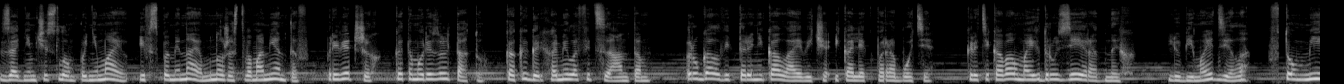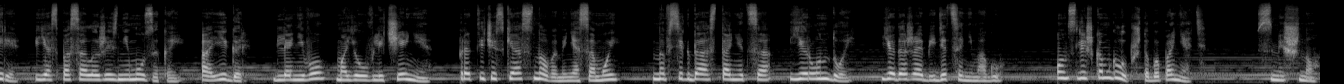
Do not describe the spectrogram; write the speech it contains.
Задним числом понимаю и вспоминаю множество моментов, приведших к этому результату, как Игорь хамил официантам, ругал Виктора Николаевича и коллег по работе, критиковал моих друзей и родных. Любимое дело. В том мире я спасала жизни музыкой, а Игорь, для него мое увлечение, практически основа меня самой, навсегда останется ерундой. Я даже обидеться не могу. Он слишком глуп, чтобы понять. Смешно.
